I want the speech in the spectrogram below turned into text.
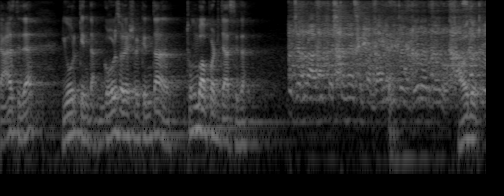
ಜಾಸ್ತಿ ಇದೆ. ಇವ್ರಿಗಿಂತ ಗೋಲ್ಡ್ ಸುರೇಶ್ವರ್ಗಿಂತ ತುಂಬ ಪಟ್ಟು ಜಾಸ್ತಿ ಇದೆ. ಕೊಡ್ತೀವಿ.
